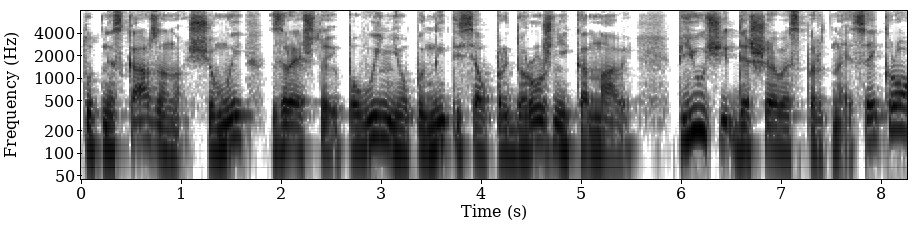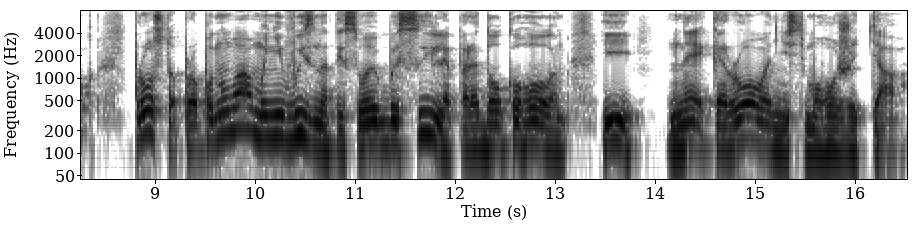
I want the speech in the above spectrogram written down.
Тут не сказано, що ми, зрештою, повинні опинитися в придорожній канаві, п'ючи дешеве спиртне. Цей крок просто пропонував мені визнати своє безсилля перед алкоголем і некерованість мого життя.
